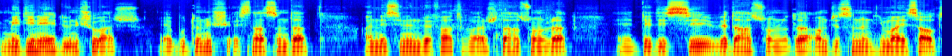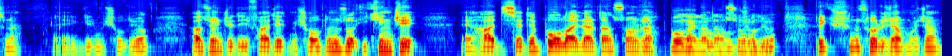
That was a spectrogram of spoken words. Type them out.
Medine'ye dönüşü var. E, bu dönüş esnasında annesinin vefatı var. Daha sonra e, dedesi ve daha sonra da amcasının himayesi altına e, girmiş oluyor. Az önce de ifade etmiş olduğunuz o ikinci e, hadisede bu olaylardan sonra Ha, bu olaylardan sonra oluyor. Peki şunu soracağım hocam.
